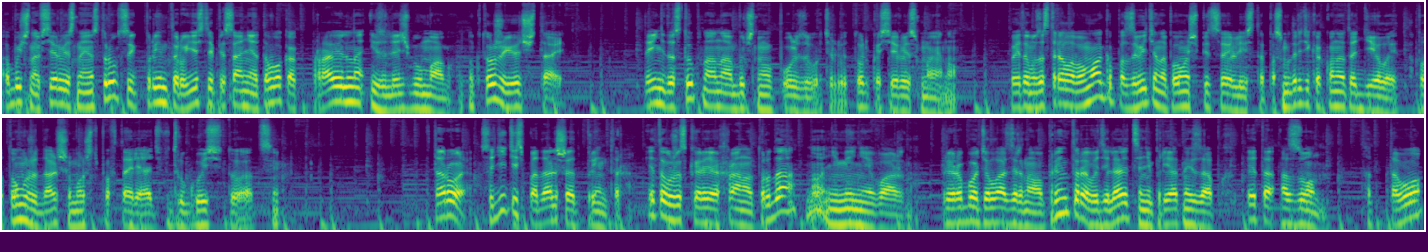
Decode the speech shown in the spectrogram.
Обычно в сервисной инструкции к принтеру есть описание того, как правильно извлечь бумагу, но кто же ее читает? Да и недоступна она обычному пользователю, только сервисмену. Поэтому застряла бумага, позовите на помощь специалиста, посмотрите, как он это делает, а потом уже дальше можете повторять в другой ситуации. Второе. Садитесь подальше от принтера. Это уже скорее охрана труда, но не менее важно. При работе лазерного принтера выделяется неприятный запах. Это озон. От того,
